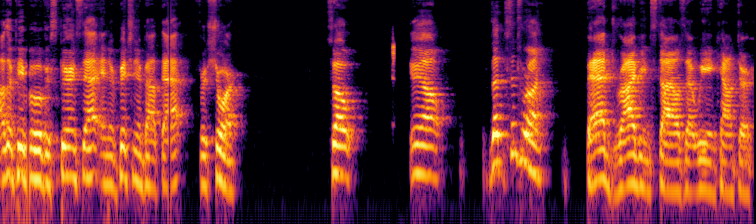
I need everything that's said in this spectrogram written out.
other people who have experienced that and they're bitching about that for sure. So, you know, that since we're on bad driving styles that we encounter,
